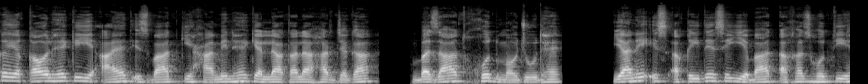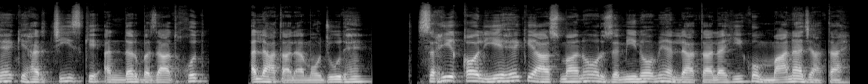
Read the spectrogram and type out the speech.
کا یہ قول ہے کہ یہ آیت اس بات کی حامل ہے کہ اللہ تعالیٰ ہر جگہ بذات خود موجود ہے۔ یعنی اس عقیدے سے یہ بات اخذ ہوتی ہے کہ ہر چیز کے اندر بذات خود اللہ تعالیٰ موجود ہیں۔ صحیح قول یہ ہے کہ آسمانوں اور زمینوں میں اللہ تعالیٰ ہی کو مانا جاتا ہے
